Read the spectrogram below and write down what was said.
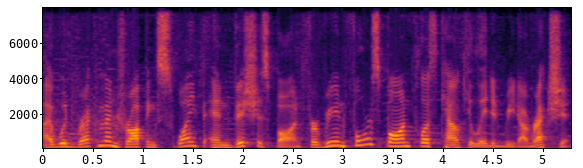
I would recommend dropping Swipe and Vicious Bond for Reinforced Bond plus Calculated Redirection.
